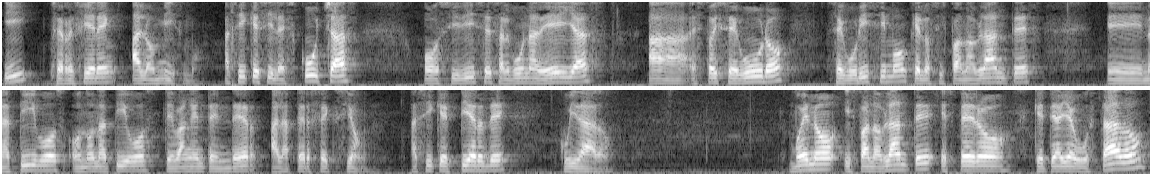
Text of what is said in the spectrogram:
y se refieren a lo mismo. Así que si la escuchas o si dices alguna de ellas, ah, estoy seguro, segurísimo que los hispanohablantes, eh, nativos o no nativos, te van a entender a la perfección. Así que pierde cuidado. Bueno, hispanohablante, espero que te haya gustado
